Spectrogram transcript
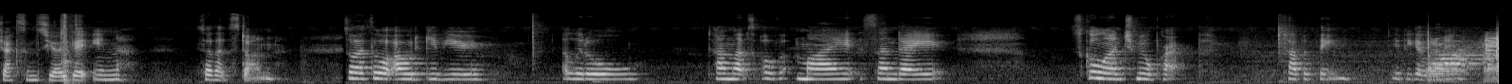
Jaxon's yoga in, so that's done. So I thought I would give you a little time lapse of my Sunday school lunch meal prep type of thing, if you get what I mean.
